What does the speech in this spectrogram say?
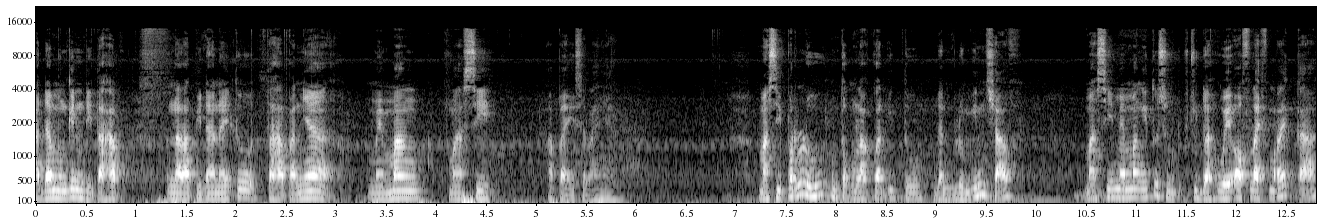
Ada mungkin di tahap narapidana itu tahapannya memang masih apa ya istilahnya masih perlu untuk melakukan itu dan belum insyaf masih memang itu su- sudah way of life mereka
